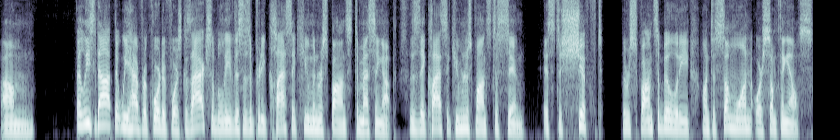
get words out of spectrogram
um, at least not that we have recorded for us, because I actually believe this is a pretty classic human response to messing up. This is a classic human response to sin. It's to shift the responsibility onto someone or something else,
